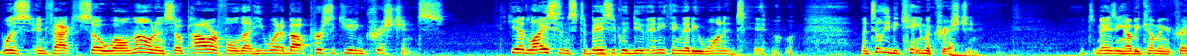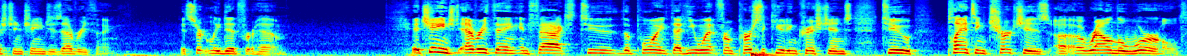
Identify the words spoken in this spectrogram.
was, in fact, so well known and so powerful that he went about persecuting Christians. He had license to basically do anything that he wanted to until he became a Christian. It's amazing how becoming a Christian changes everything. It certainly did for him. It changed everything, in fact, to the point that he went from persecuting Christians to planting churches uh, around the world.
